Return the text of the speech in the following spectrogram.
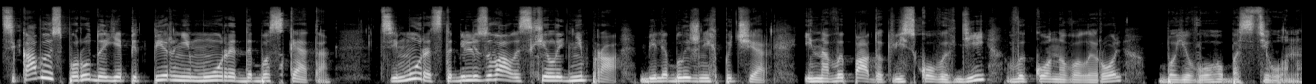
Цікавою спорудою є підпірні мури Дебоскета. Ці мури стабілізували схили Дніпра біля ближніх печер і на випадок військових дій виконували роль бойового бастіону.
